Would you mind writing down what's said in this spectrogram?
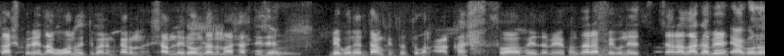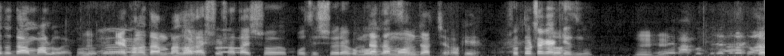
চাষ করে লাভবান হতে পারেন। কারণ সামনে রমজান মাস আসতেছে বেগুনের দাম কিন্তু তখন আকাশ ছোঁয়া হয়ে যাবে। এখন যারা বেগুনের চারা লাগাবে এখনও তো দাম ভালো এখনও এখনও দাম ভালো। আঠাশশো সাতাশশো পঁচিশশো এরকম মন টাকা মন যাচ্ছে ওকে। সত্তর টাকা কেজি। তো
